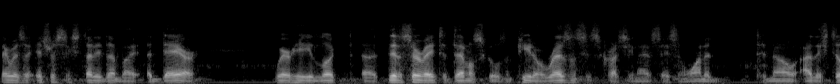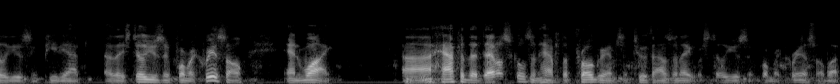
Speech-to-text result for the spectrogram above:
There was an interesting study done by Adair where he looked uh, did a survey to dental schools and pedo residencies across the United States and wanted to know are they still using pediatric are they still using formocresol and why. Uh, mm-hmm. half of the dental schools and half of the programs in 2008 were still using formocresol, but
